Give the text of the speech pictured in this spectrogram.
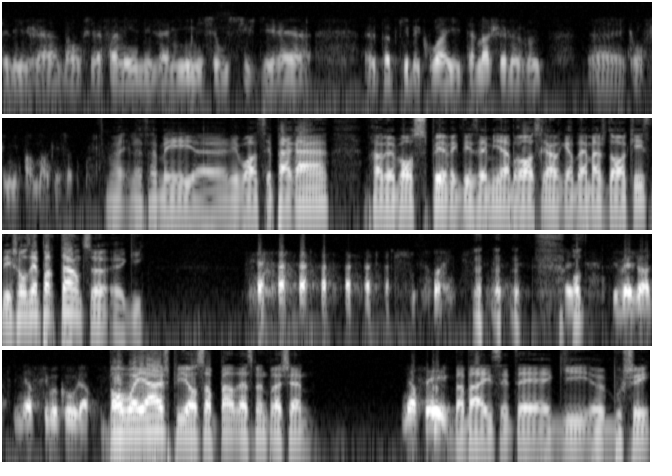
c'est les gens. Donc, c'est la famille, les amis, mais c'est aussi, je dirais, euh, le peuple québécois il est tellement chaleureux euh, qu'on finit par manquer ça. Oui, la famille, euh, aller voir ses parents, prendre un bon souper avec des amis à brasserie en regardant un match de hockey. C'est des choses importantes, ça, euh, Guy. On- c'est bien gentil. Merci beaucoup, là. Bon voyage, puis on se reparle la semaine prochaine. Merci. Bye bye. C'était Guy Boucher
